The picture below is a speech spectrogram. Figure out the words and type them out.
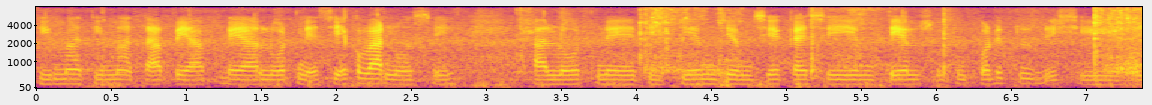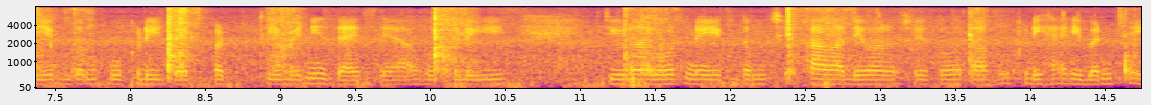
ધીમા ધીમા તાપે આપણે આ લોટને શેકવાનો છે. આ લોટને જેમ જેમ શેકાશે એમ તેલ છૂટું પડતું જશે. એકદમ હુકડી ઝટપટથી બની જાય છે. આ હુકડી ઝીણા લોટને એકદમ શેકાવા દેવાનો છે તો તો આ હુકડી સારી બનશે.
